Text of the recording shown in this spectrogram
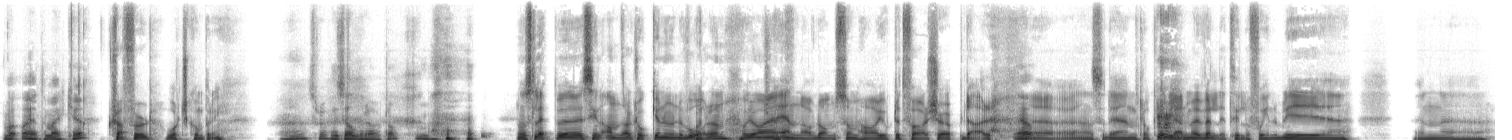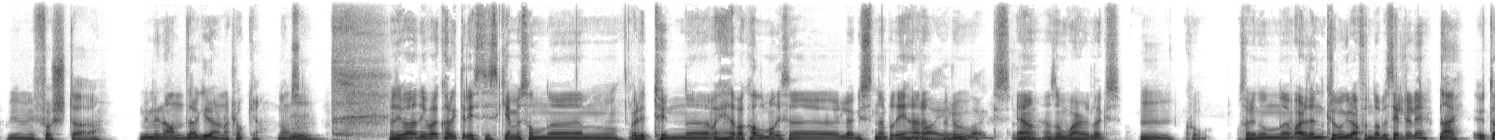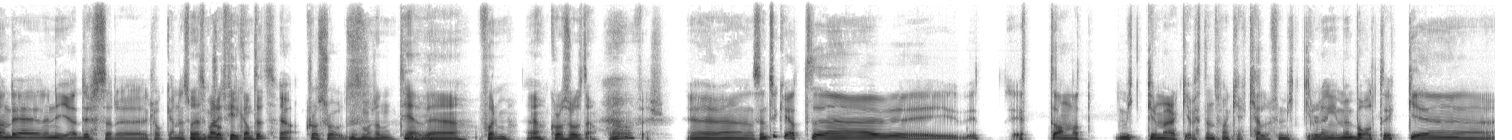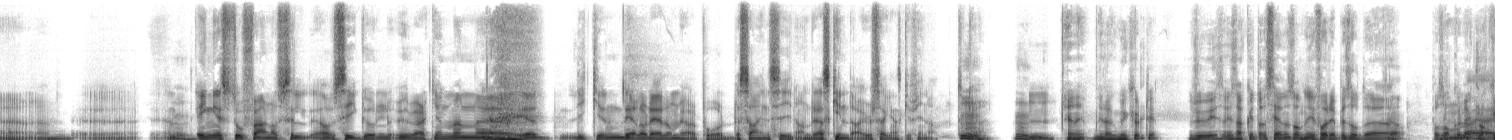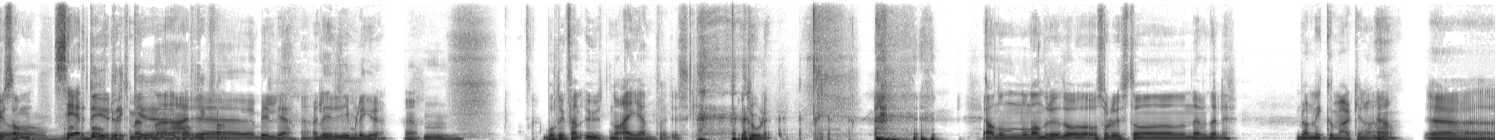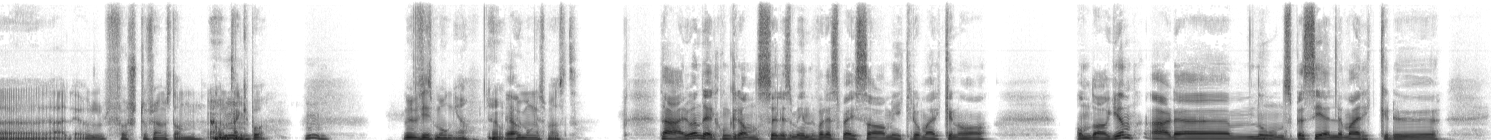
Hva, hva heter merket? Trafford Watch Company. Ja, jeg tror jeg faktisk aldri har hørt om. Mm. De släpper sin andra klocka nu under våren och jag är en av dem som har gjort ett förköp där. Ja. Eh, Så det är en klocka jag gläder mig väldigt till att få in. Det blir, eh, en, eh, blir min första, blir min andra gröna klocka någonsin. Mm. Men de var, de var karakteristiske med sånn eh, veldig tynn eh, hva, heter, hva kaller man disse lugsene på de her? da? Wire lugs? Ja, en sånn wire lugs. Mm. Cool. Så er det noen, er det den kronografen du har bestilt, eller? Nej, utan det är den nya dressade klockan. Den Den som litt heter firkantet? Ja, Den Crossroads. som har sånn TV-form? Ja, Crossroads, da. Ja, fresh. Eh, sen tycker jag att eh, ett, annat mikromärke, jag vet inte om man kan kalla det för mikro längre, men Baltic. Eh, eh, en, Mm. Ingen stor fan av, av Sigul-urverken, men eh, jag liker en del av det de gör på designsidan. Deras skin är ganska fina. Tycker Mm. jag. Mm. Mm. Enig. De lager mye kult, tror Vi, vi snakket senest om det i forrige episode, Ja. på sånne Nikolai med klokker er som ser dyre ut, men er eh, billige. Ja. Eller rimeligere. Ja. Mm. Baltic-fan uten å eie en, faktisk. Utrolig. ja, noen, noen andre du har også lyst til å nevne, eller? Bland mikromärkena? Ja. Ja, det är väl först och främst de jag Mm. tänker på. Mm. Men det finns många, Ja. Ja. hur många som helst. Det er jo en del konkurranse liksom innenfor det spacet av mikromerker nå om dagen. Er det noen spesielle merker du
